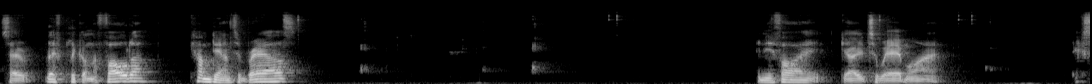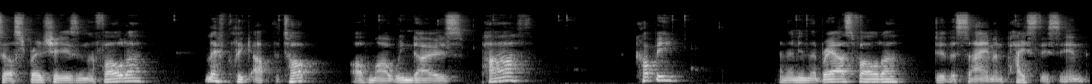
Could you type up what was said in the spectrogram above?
So left click on the folder, come down to browse, and if I go to where my Excel spreadsheet is in the folder, left click up the top of my Windows path, copy, and then in the browse folder, do the same and paste this in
